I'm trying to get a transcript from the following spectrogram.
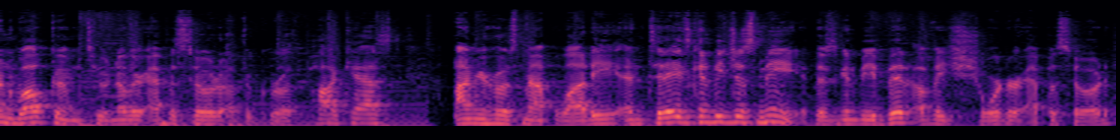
and welcome to another episode of the Growth Podcast. I'm your host, Matt Bilotti, and today's going to be just me. There's going to be a bit of a shorter episode.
